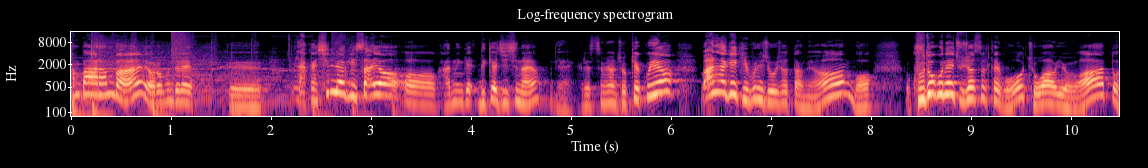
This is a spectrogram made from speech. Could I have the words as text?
한 발 한 발 여러분들의 그 좀 약간 실력이 쌓여 어, 가는 게 느껴지시나요? 네, 그랬으면 좋겠고요. 만약에 기분이 좋으셨다면 뭐 구독은 해주셨을 테고 좋아요와 또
